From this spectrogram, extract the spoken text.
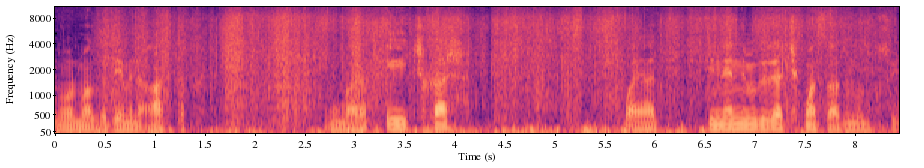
Normalde demini attık. Umarım iyi çıkar. Bayağı dinlendi mi güzel çıkması lazım bunun suyu.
